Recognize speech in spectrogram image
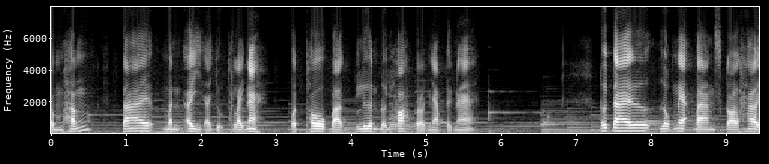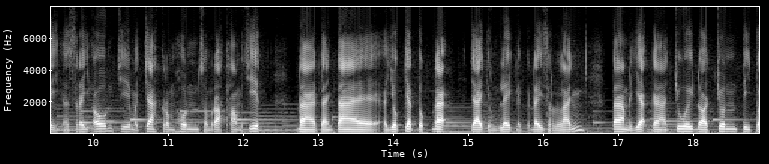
ទំហឹង តែមិនអីអាយុថ្លៃណាស់បទធោបើកលឿនដូចហោះប្រញាប់ទៅណាដោយដែលលោកអ្នកបានស្គាល់ហើយស្រីអូនជាម្ចាស់ក្រុមហ៊ុនសម្រាប់ធម្មជាតិដែលតែងតែយកចិត្តទុកដាក់ចែករំលែកនៅក្តីស្រឡាញ់តាមរយៈការជួយដល់ជនទីត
